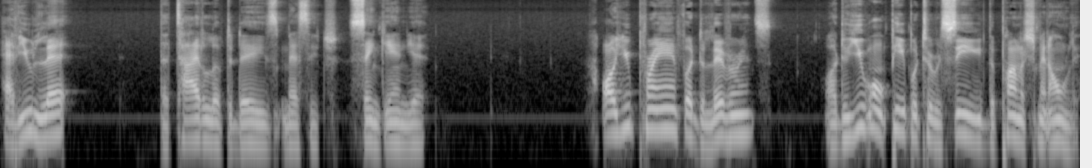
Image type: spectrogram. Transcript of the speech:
Have you let the title of today's message sink in yet? Are you praying for deliverance, or do you want people to receive the punishment only?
